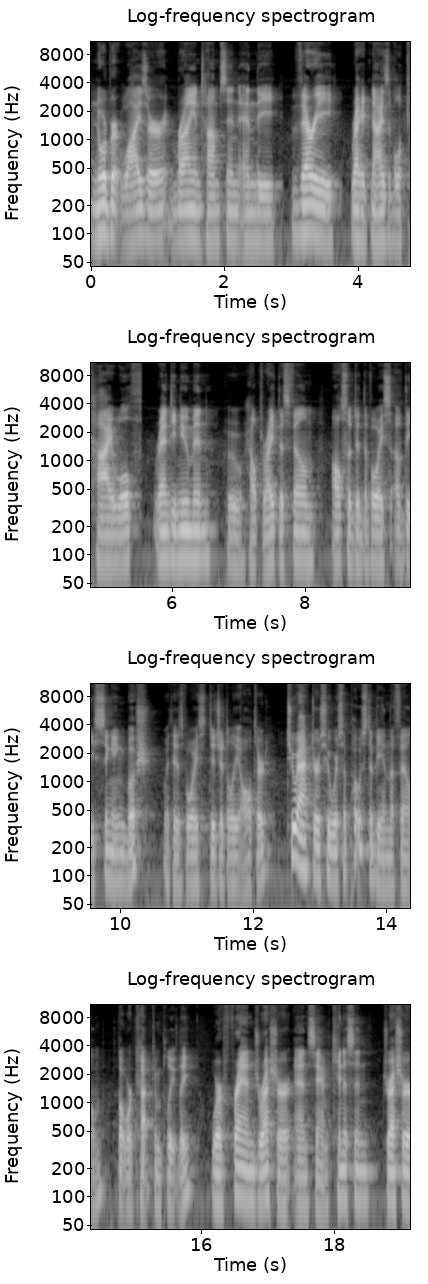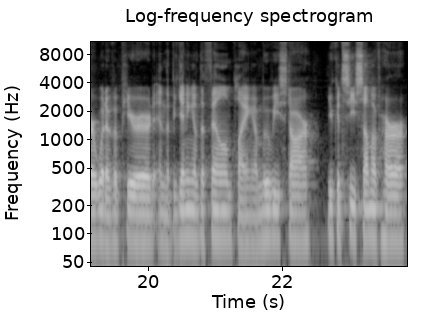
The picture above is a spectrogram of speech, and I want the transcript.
Norbert Weisser, Brian Thompson, and the very recognizable Kai Wulff. Randy Newman, who helped write this film, also did the voice of the singing bush with his voice digitally altered. Two actors who were supposed to be in the film but were cut completely were Fran Drescher and Sam Kinison. Drescher would have appeared in the beginning of the film playing a movie star. You could see some of her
